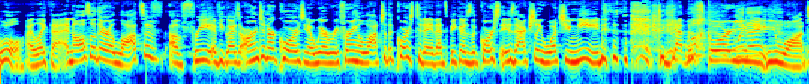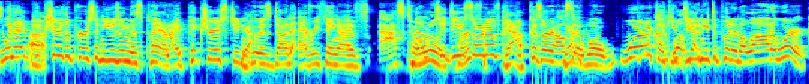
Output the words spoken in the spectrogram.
Cool. I like that. And also there are lots of, of free, if you guys aren't in our course, you know, we're referring a lot to the course today. That's because the course is actually what you need to get the Well, score you, I- you want. When I Uh, picture the person using this plan, I picture a student Yeah. who has done everything I've asked Totally. them to do, Perfect. sort of. Yeah. Because or else Yeah. it won't work. Like you Well, do that- need to put in a lot of work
